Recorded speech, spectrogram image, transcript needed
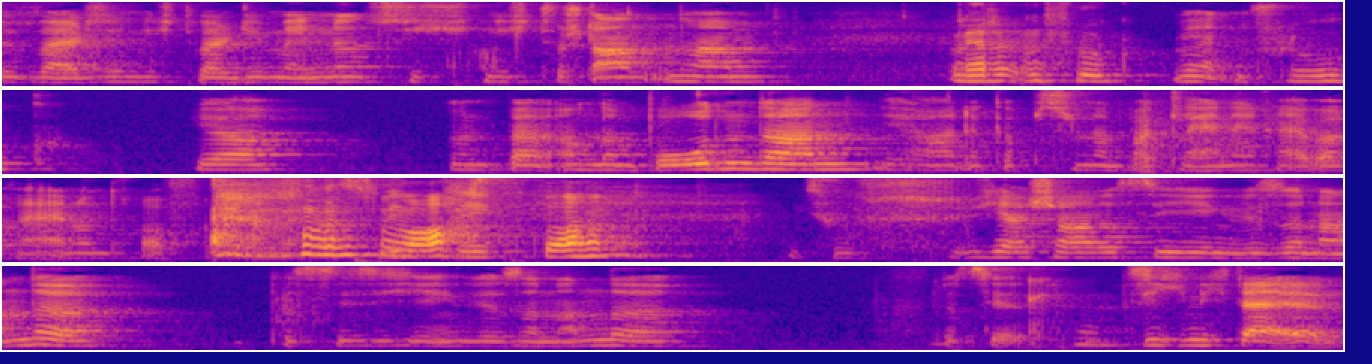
Das weiß ich nicht, weil die Männer sich nicht verstanden haben. Während dem Flug? Während dem Flug, ja. Und, bei, und am Boden dann, ja, da gab es schon ein paar kleine Reibereien und drauf. Was machst du dann? Ja, schauen, dass sie irgendwie auseinander, dass sie sich irgendwie auseinander, dass sie sich nicht äh,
